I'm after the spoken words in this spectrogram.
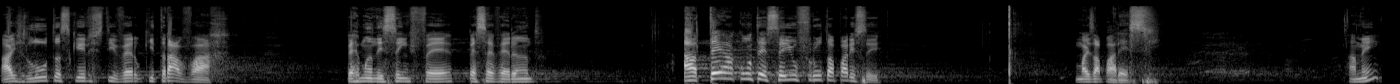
as lutas que eles tiveram que travar, permanecer em fé, perseverando, até acontecer e o fruto aparecer mas aparece. Amém?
